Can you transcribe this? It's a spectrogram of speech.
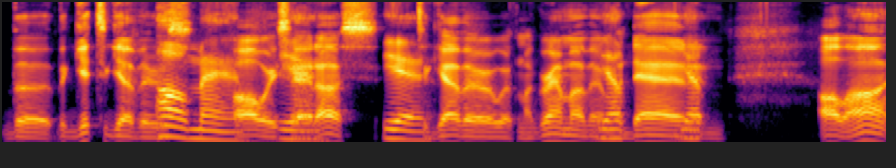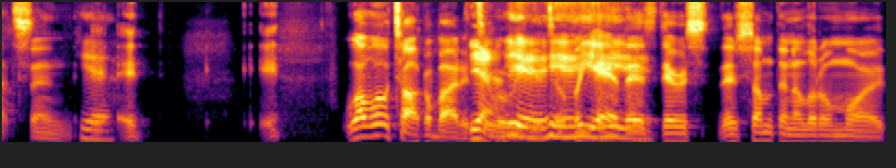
the the get-togethers Oh man. always had us Yeah. together with my grandmother and my dad Yep. and all aunts and Yeah. it, it it well we'll talk about it Yeah. too Yeah, get to yeah, but yeah, yeah, yeah. there's there's there's something a little more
